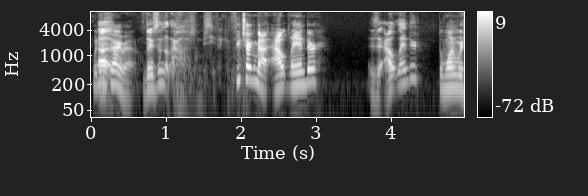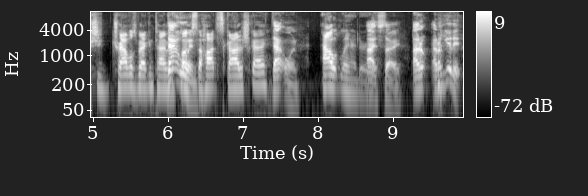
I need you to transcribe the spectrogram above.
What are you Uh, talking about? There's another. Oh, let me see if I can. You're talking about Outlander, Is it Outlander? the one where she travels back in time That and fucks one. the hot Scottish guy, That one. Outlander. Ah, sorry, I don't. I don't get it.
